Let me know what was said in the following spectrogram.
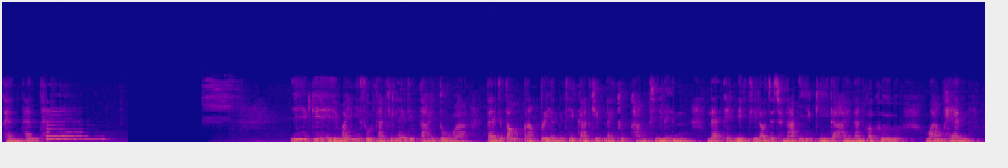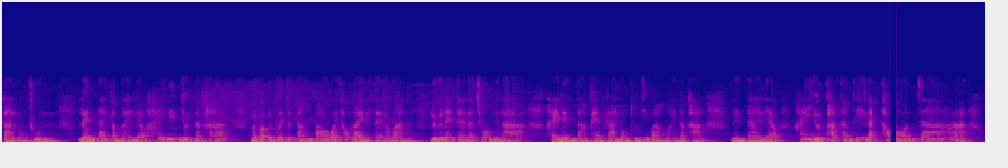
แทนแทนแทนยี่กีไม่มีสูตรการคิดเลขที่ตายตัว แต่จะต้องปรับเปลี่ยนวิธีการคิดในทุกครั้งที่เล่น และเทคนิคที่เราจะชนะยี่กีได้นั่นก็คือ วางแผนการลงทุน เล่นได้กำไรแล้วให้รีบหยุดนะคะ ไม่ว่าเพื่อนๆจะตั้งเป้าไว้เท่าไหร่ในแต่ละวัน หรือในแต่ละช่วงเวลา ให้เล่นตามแผนการลงทุนที่วางไว้นะคะ เล่นได้แล้วให้หยุดพักทันทีและถอนจ้า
